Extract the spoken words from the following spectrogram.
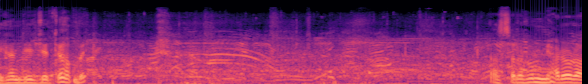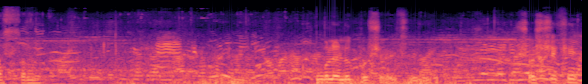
এখান দিয়ে যেতে হবে। রাস্তাটা খুব ন্যারো রাস্তা না বলে লোক বসে রয়েছে। সর্ষে ক্ষেত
